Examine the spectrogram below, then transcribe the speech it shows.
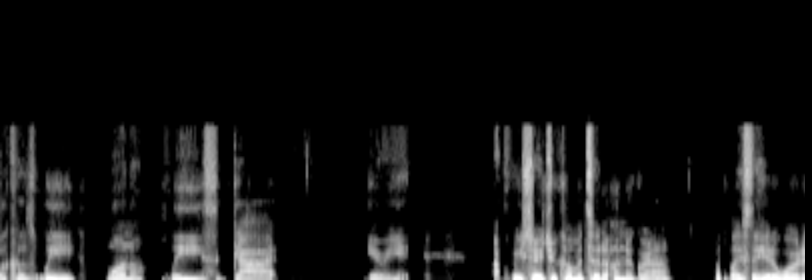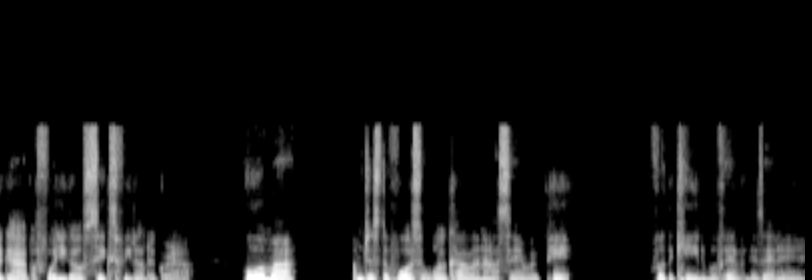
because we want to please God. Period. I appreciate you coming to the underground, a place to hear the word of God before you go six feet underground. Who am I? I'm just the voice of one calling out saying, Repent, for the kingdom of heaven is at hand.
